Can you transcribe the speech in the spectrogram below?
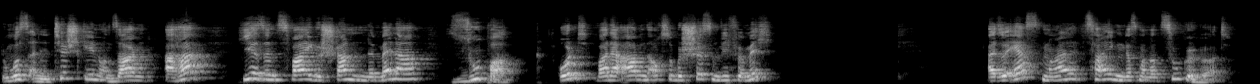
Du musst an den Tisch gehen und sagen, aha, hier sind zwei gestandene Männer, super. Und war der Abend auch so beschissen wie für mich? Also erstmal zeigen, dass man dazugehört.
